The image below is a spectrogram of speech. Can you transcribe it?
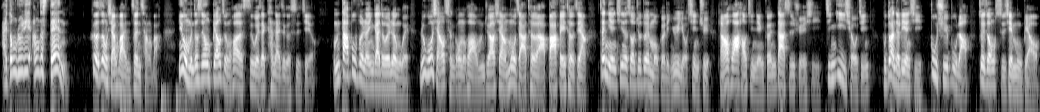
I don't really understand.” 会有这种想法很正常吧？因为我们都是用标准化的思维在看待这个世界哦。我们大部分人应该都会认为，如果想要成功的话，我们就要像莫扎特啊、巴菲特这样，在年轻的时候就对某个领域有兴趣，然后花好几年跟大师学习，精益求精，不断的练习，不屈不挠，最终实现目标。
